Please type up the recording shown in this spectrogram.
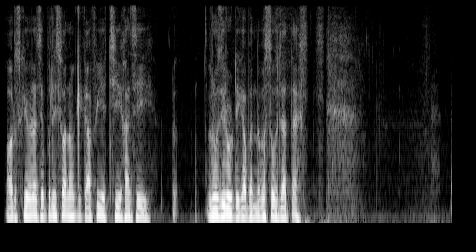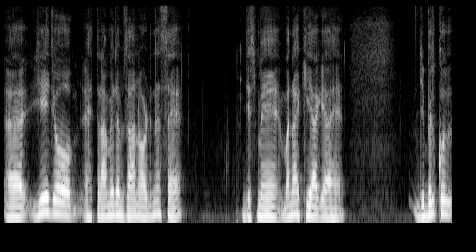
اور اس کی وجہ سے پولیس والوں کی کافی اچھی خاصی روزی روٹی کا بندوبست ہو جاتا ہے۔ یہ جو احترام رمضان آرڈیننس ہے، جس میں منع کیا گیا ہے، یہ بالکل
